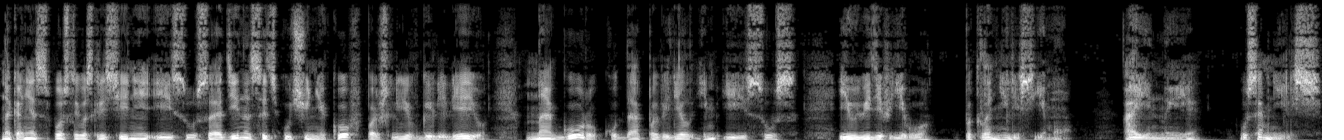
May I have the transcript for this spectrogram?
Наконец, после воскресения Иисуса одиннадцать учеников пошли в Галилею на гору, куда повелел им Иисус, и, увидев Его, поклонились Ему, а иные усомнились.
